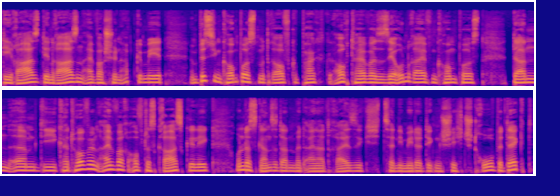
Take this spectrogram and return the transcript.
die Rasen, den Rasen einfach schön abgemäht, ein bisschen Kompost mit draufgepackt, auch teilweise sehr unreifen Kompost, dann ähm, die Kartoffeln einfach auf das Gras gelegt und das Ganze dann mit einer 30 cm dicken Schicht Stroh bedeckt.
